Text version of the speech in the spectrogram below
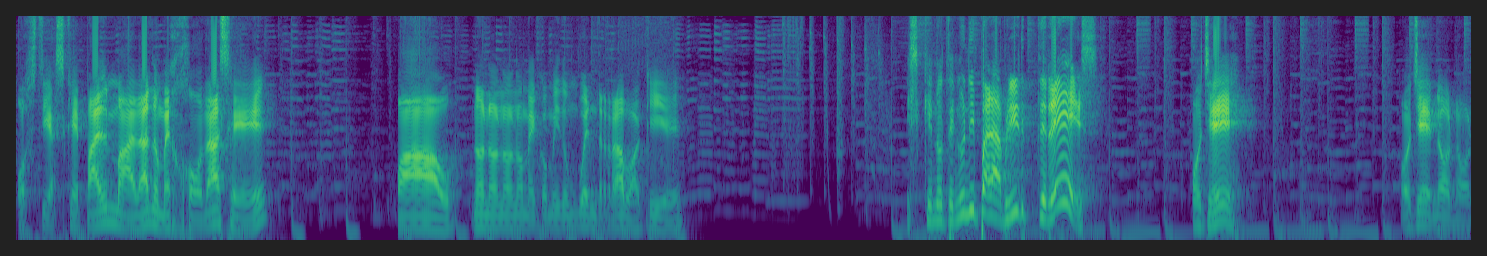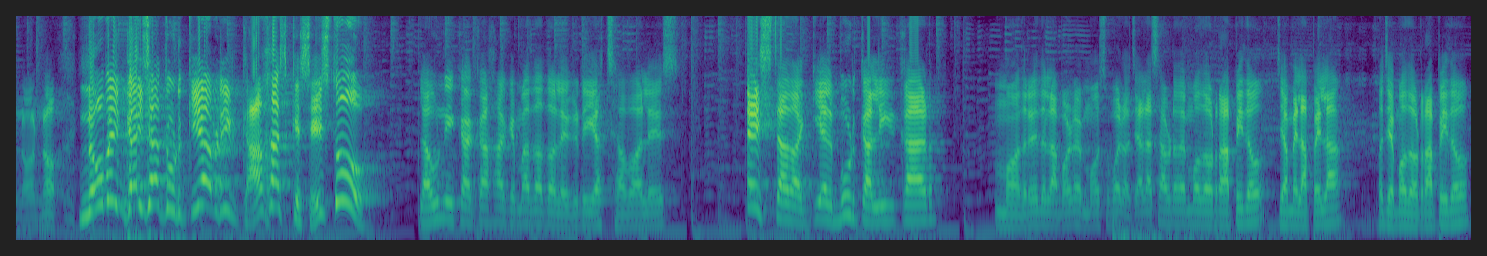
Hostias, qué palmada. No me jodas, ¿eh? Wow. No, no, no, no. Me he comido un buen rabo aquí, ¿eh? Es que no tengo ni para abrir tres. Oye. Oye, no, no, no, no. ¡No vengáis a Turquía a abrir cajas! ¿Qué es esto? La única caja que me ha dado alegría, chavales. Esta de aquí, el Burkalikar. Madre del amor hermoso. Bueno, ya las abro de modo rápido. Ya me la pela. Oye, modo rápido.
